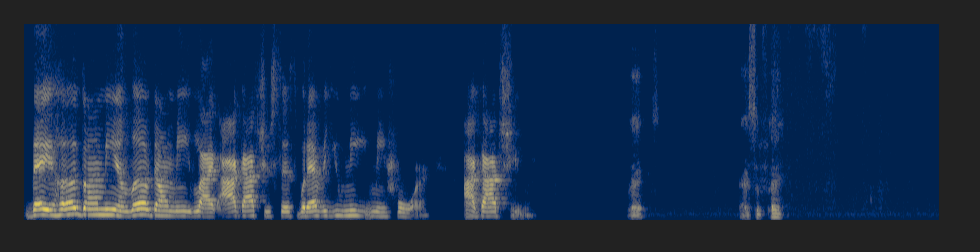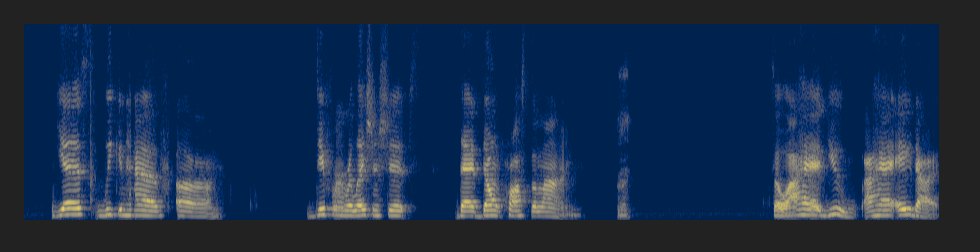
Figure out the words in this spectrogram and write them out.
they hugged on me and loved on me like I got you, sis. Whatever you need me for, I got you. Thanks. That's a fact. Yes, we can have um, different relationships that don't cross the line. Right. So I had you. I had A dot.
